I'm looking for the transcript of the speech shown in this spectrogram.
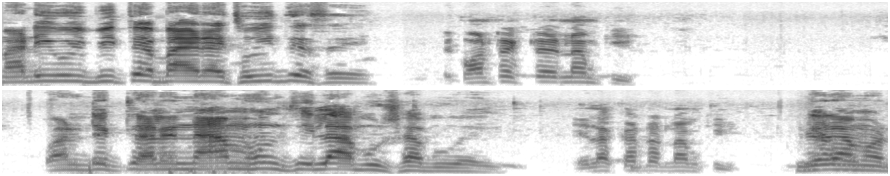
মাটি ওই ভিতে বাইরে থুই দিয়েছে কন্ট্রাক্টরের নাম কি? কন্ট্রাক্টরের নাম শুনছি লাবু সাবু এই। এলাকাটার নাম কি? গ্রামের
